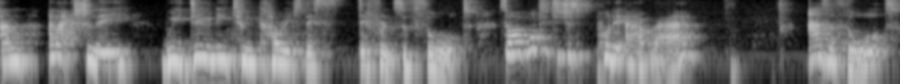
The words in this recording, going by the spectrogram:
and and actually we do need to encourage this difference of thought so i wanted to just put it out there as a thought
